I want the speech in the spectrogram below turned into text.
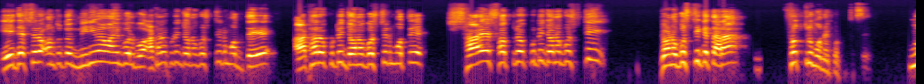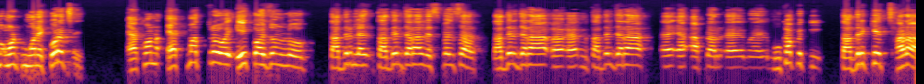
এই দেশের অন্তত মিনিমাম আমি বলব, আঠারো কোটি জনগোষ্ঠীর মধ্যে আঠারো কোটি জনগোষ্ঠীর মধ্যে সাড়ে সতেরো কোটি জনগোষ্ঠী, জনগোষ্ঠীকে তারা শত্রু মনে করতেছে, মনে করেছে। এখন একমাত্র এই কয়জন লোক, তাদের তাদের যারা রেসপেন্সার তাদের যারা তাদের যারা আপনার মুখাপেক্ষি, তাদেরকে ছাড়া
